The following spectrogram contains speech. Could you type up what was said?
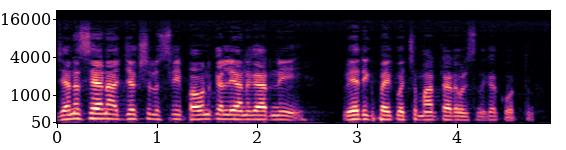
జనసేన అధ్యక్షులు శ్రీ పవన్ కళ్యాణ్ గారిని వేదికపైకి వచ్చి మాట్లాడవలసిందిగా కోరుతున్నాను.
